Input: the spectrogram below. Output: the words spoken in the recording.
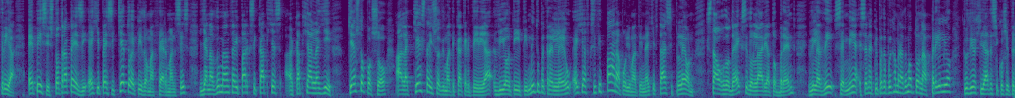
2023. Επίσης, στο τραπέζι έχει πέσει και το επίδομα θέρμανσης για να δούμε αν θα υπάρξει κάποιες, κάποια αλλαγή και στο ποσό αλλά και στα εισοδηματικά κριτήρια, διότι η τιμή του πετρελαίου έχει αυξηθεί πάρα πολύ ματίνα. Έχει φτάσει πλέον στα 86 δολάρια το Brent, δηλαδή σε, μια, σε ένα επίπεδο που είχαμε να δούμε από τον Απρίλιο του 2023.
